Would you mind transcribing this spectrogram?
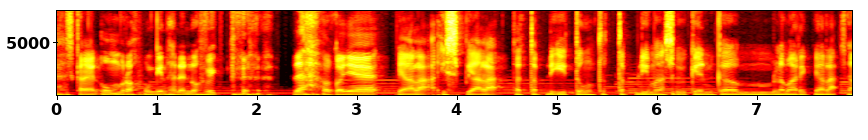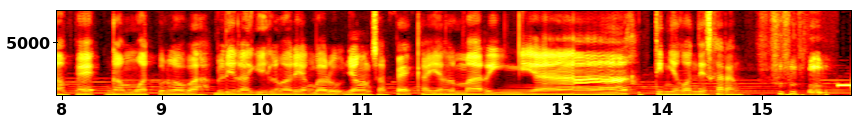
ya. Sekalian umroh mungkin Handanovic. dah pokoknya piala is piala tetap dihitung, tetap dimasukin ke lemari piala sampai nggak muat pun nggak apa beli lagi lemari yang baru. Jangan sampai kayak lemarinya timnya Conte sekarang.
